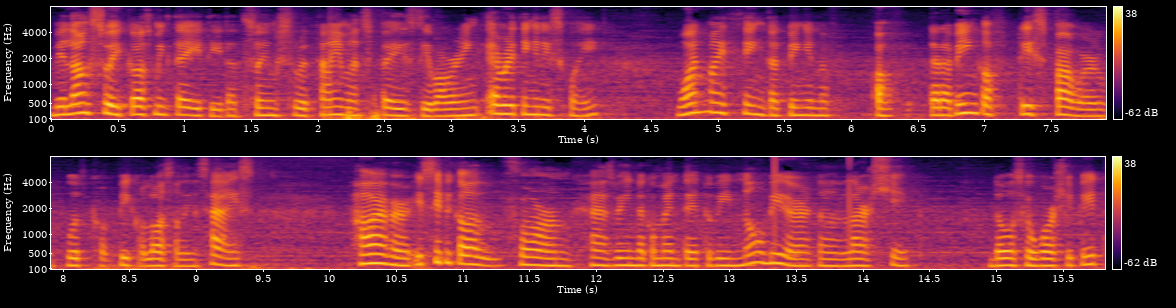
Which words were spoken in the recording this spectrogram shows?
Belongs to a cosmic deity that swims through time and space, devouring everything in its way. One might think that being of of, that a being of this power would be colossal in size. However, its typical form has been documented to be no bigger than a large ship. Those who worship it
